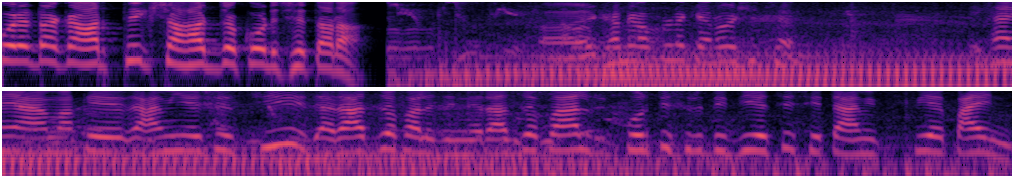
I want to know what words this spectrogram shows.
করে টাকা আর্থিক সাহায্য করেছে তারা। এখানে আপনারা কেন এসেছেন? এখানে আমাকে আমি এসেছি রাজ্যপালের জন্য। রাজ্যপাল প্রতিশ্রুতি দিয়েছে সেটা আমি পাইনি।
